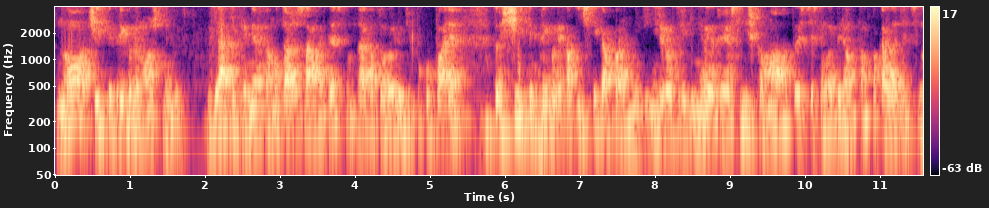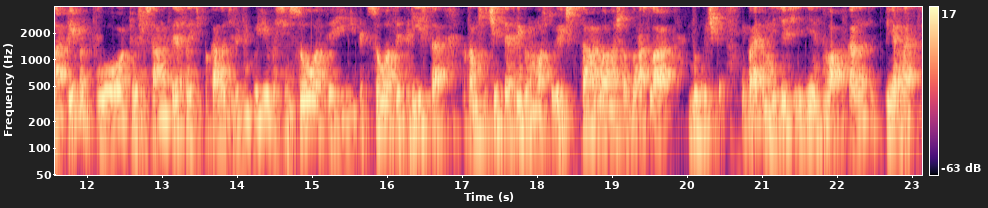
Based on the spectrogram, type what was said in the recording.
но чистой прибыли может не быть. Яркий пример тому та же самая Tesla, да, которую люди покупали. То есть чистой прибыли фактически компания не генерирует или генерирует ее слишком мало. То есть если мы берем там показатель цена-прибыль по той же самой Tesla, эти показатели у них были и 800, и 500, и 300, потому что чистая прибыль может увеличиться. Самое главное, чтобы росла выручка. И поэтому здесь есть два показателя. Первое.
